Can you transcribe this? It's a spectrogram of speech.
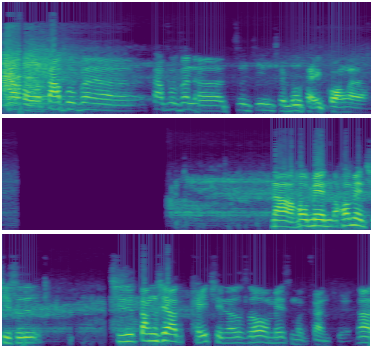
那我大部分大部分的资金全部赔光了。那后面后面其实。其实当下赔钱的时候没什么感觉，那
